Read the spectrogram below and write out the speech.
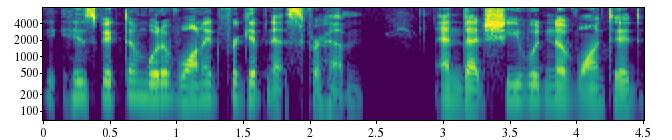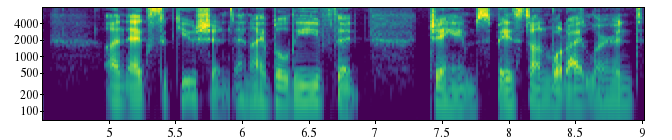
his victim would have wanted forgiveness for him and that she wouldn't have wanted an execution. And I believe that James, based on what I learned,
